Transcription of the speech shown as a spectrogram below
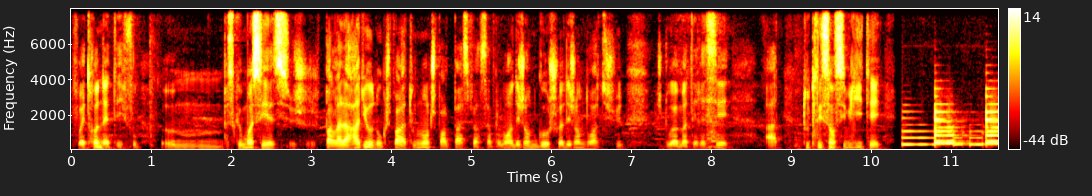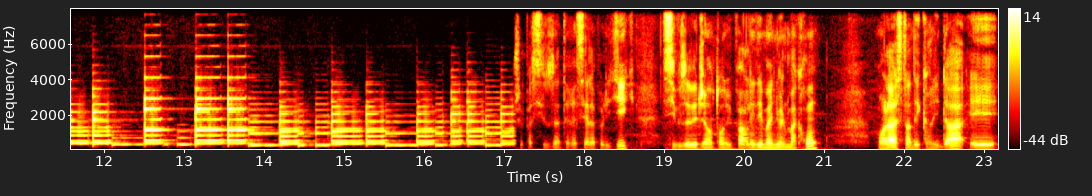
faut être honnête. Il faut, euh, parce que moi c'est, je parle à la radio, donc je parle à tout le monde. Je parle pas simplement à des gens de gauche ou à des gens de droite. Je dois m'intéresser à toutes les sensibilités. Je ne sais pas si vous vous intéressez à la politique, si vous avez déjà entendu parler d'Emmanuel Macron. Voilà, c'est un des candidats. Et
